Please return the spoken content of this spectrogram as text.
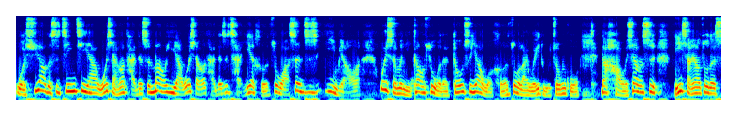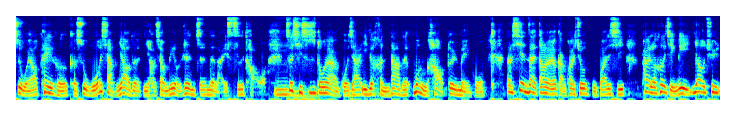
我需要的是经济啊，我想要谈的是贸易啊，我想要谈的是产业合作啊，甚至是疫苗啊。为什么你告诉我的都是要我合作来围堵中国？那好像是你想要做的事，我要配合，可是我想要的，你好像没有认真的来思考哦。这其实是东南亚国家一个很大的问号。对于美国，那现在当然要赶快修补关系，派了贺锦丽要去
